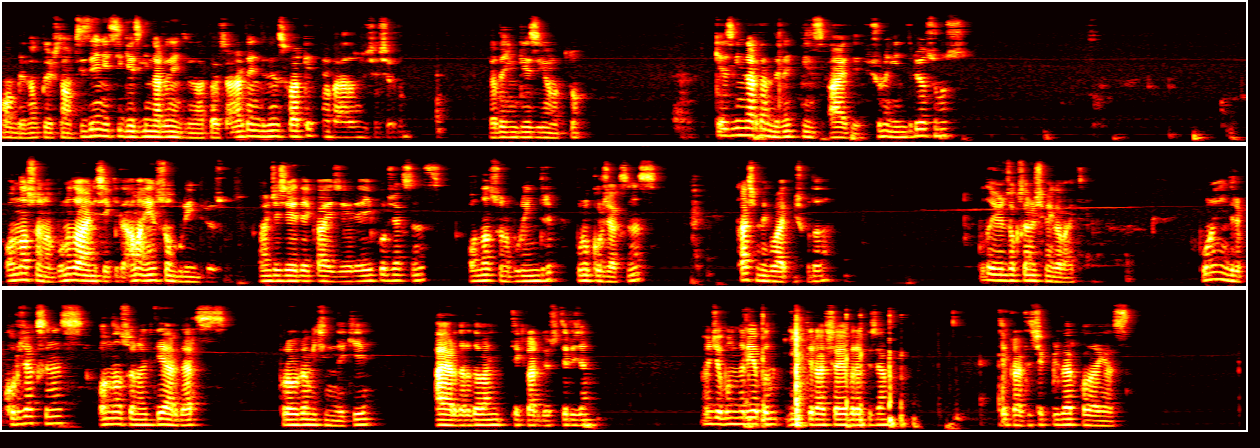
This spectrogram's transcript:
11.3 tamam. Siz en iyisi gezginlerden indirin arkadaşlar. Nereden indirdiğiniz fark etmiyor. Ben az önce şaşırdım. Ya da İngilizceyi unuttum. Gezginlerden de NetBeans ID. Şunu indiriyorsunuz. Ondan sonra bunu da aynı şekilde ama en son bunu indiriyorsunuz. Önce JDK, JR'yi kuracaksınız. Ondan sonra bunu indirip bunu kuracaksınız. Kaç megabaytmış bu da? Bu da 193 megabayt. Bunu indirip kuracaksınız. Ondan sonra diğer ders program içindeki ayarları da ben tekrar göstereceğim. Önce bunları yapın. Linkleri aşağıya bırakacağım. Tekrar teşekkürler. Kolay gelsin.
